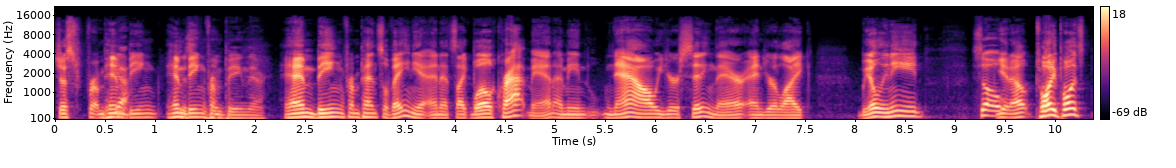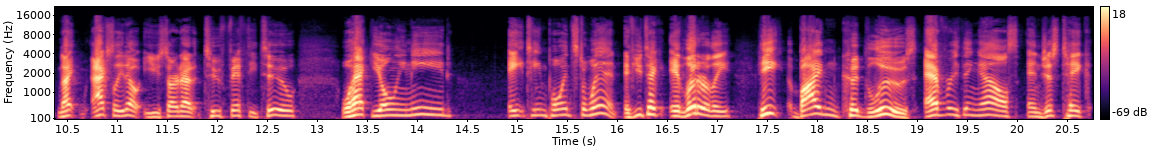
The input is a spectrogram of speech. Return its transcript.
just from him Yeah. being him being from from being there. him being from Pennsylvania, and it's like, well, crap, man. I mean, now you're sitting there and you're like, we only need, So you know, 20 points. Actually, no, you started out at 252. Well, heck, you only need 18 points to win. If you take it literally, he Biden could lose everything else and just take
